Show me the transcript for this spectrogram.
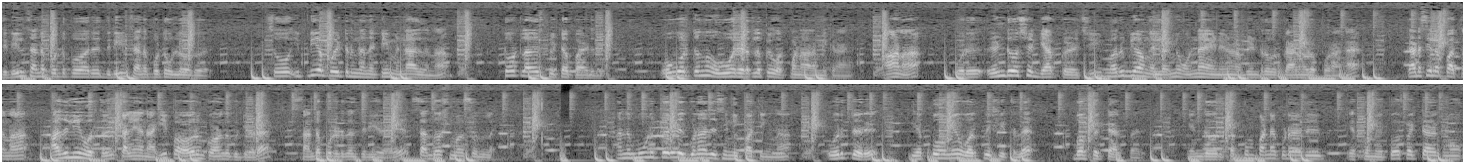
திடீர்னு சண்டை போட்டு போவாரு திடீர்னு சண்டை போட்டு உள்ள வருவார். ஸோ இப்படியே போயிட்டு இருந்த அந்த டீம் என்ன ஆகுதுன்னா டோட்டலாகவே ஸ்பிட் அப் ஆயிடுது. ஒவ்வொருத்தவங்க ஒவ்வொரு இடத்துல போய் ஒர்க் பண்ண ஆரம்பிக்கிறாங்க. ஆனா ஒரு ரெண்டு வருஷம் கேப் கழிச்சு மறுபடியும் அவங்க எல்லாருமே ஒன்னா இணையணும் அப்படின்ற ஒரு பிளானோட போறாங்க. கடைசியில பார்த்தோன்னா அதுலயும் ஒருத்தர் கல்யாணம் ஆகி இப்போ அவரும் குழந்தை குட்டியோட சண்டை போட்டுட்டு தான் தெரியுறாரு. சந்தோஷமா சொல்லல. அந்த மூணு பேருடைய குணாதிசயங்கள் பாத்தீங்கன்னா ஒருத்தர் எப்பவுமே ஒர்க் விஷயத்துல பர்ஃபெக்டா இருப்பாரு. எந்த ஒரு தப்பும் பண்ணக்கூடாது. எப்பவுமே பர்ஃபெக்டா இருக்கணும்.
